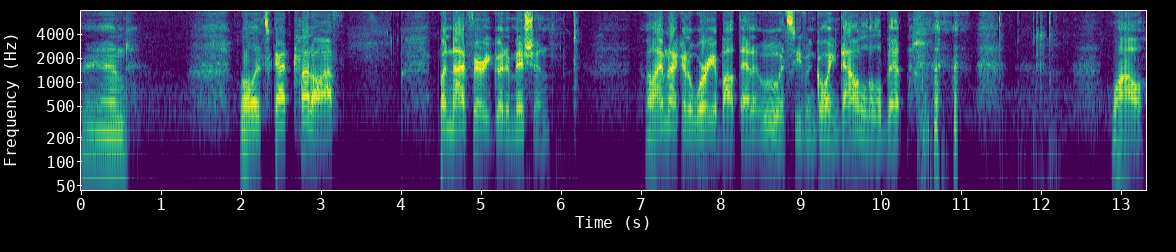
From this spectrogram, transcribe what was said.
And well it's got cutoff but not very good emission. Well, I'm not going to worry about that. Ooh, it's even going down a little bit. wow.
